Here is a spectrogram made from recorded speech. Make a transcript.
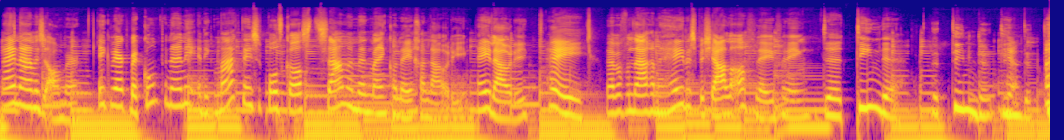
Mijn naam is Amber. Ik werk bij Company en ik maak deze podcast samen met mijn collega Laurie. Hey Laurie. Hey, We hebben vandaag een hele speciale aflevering. de tiende. De tiende, tiende. Ja,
